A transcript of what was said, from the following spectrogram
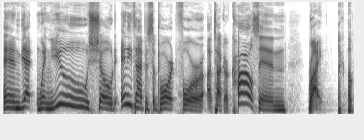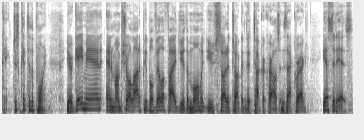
And yet, when you showed any type of support for uh, Tucker Carlson, right? Like, okay, just get to the point. You're a gay man, and I'm sure a lot of people vilified you the moment you started talking to Tucker Carlson. Is that correct? Yes, it is.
